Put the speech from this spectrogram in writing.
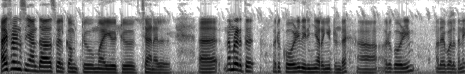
ഹായ് ഫ്രണ്ട്സ് ഞാൻ Das. Welcome to my YouTube channel നമ്മുടെ അടുത്ത് ഒരു കോഴി വിരിഞ്ഞിറങ്ങിയിട്ടുണ്ട്. ഒരു കോഴിയും അതേപോലെ തന്നെ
